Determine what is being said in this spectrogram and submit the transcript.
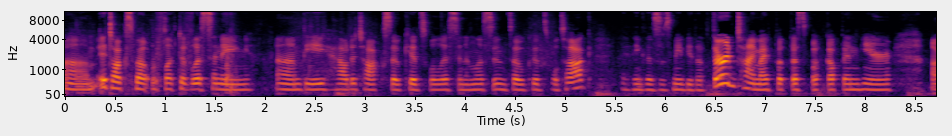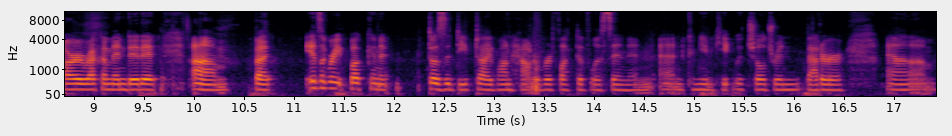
Um, it talks about reflective listening, um, the how to talk so kids will listen and listen so kids will talk. I think this is maybe the third time I put this book up in here or recommended it. Um, but it's a great book, and it does a deep dive on how to reflective listen and and communicate with children better. Um,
